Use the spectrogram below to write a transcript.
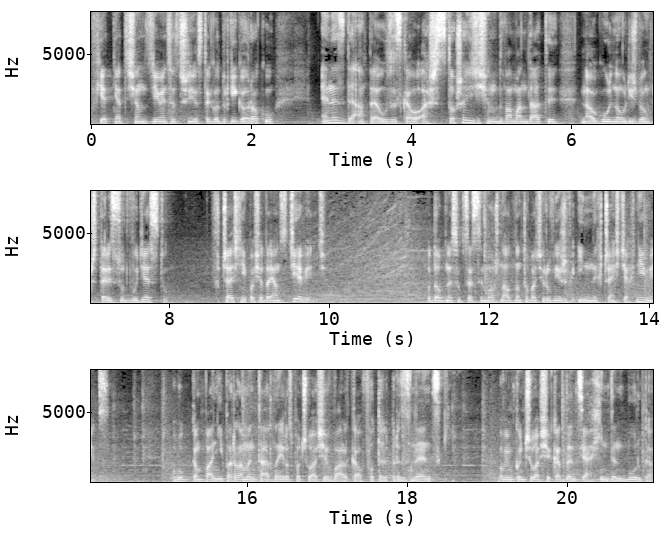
kwietnia 1932 roku NSDAP uzyskało aż 162 mandaty na ogólną liczbę 420, wcześniej posiadając 9. Podobne sukcesy można odnotować również w innych częściach Niemiec. Obok kampanii parlamentarnej rozpoczęła się walka o fotel prezydencki, bowiem kończyła się kadencja Hindenburga.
